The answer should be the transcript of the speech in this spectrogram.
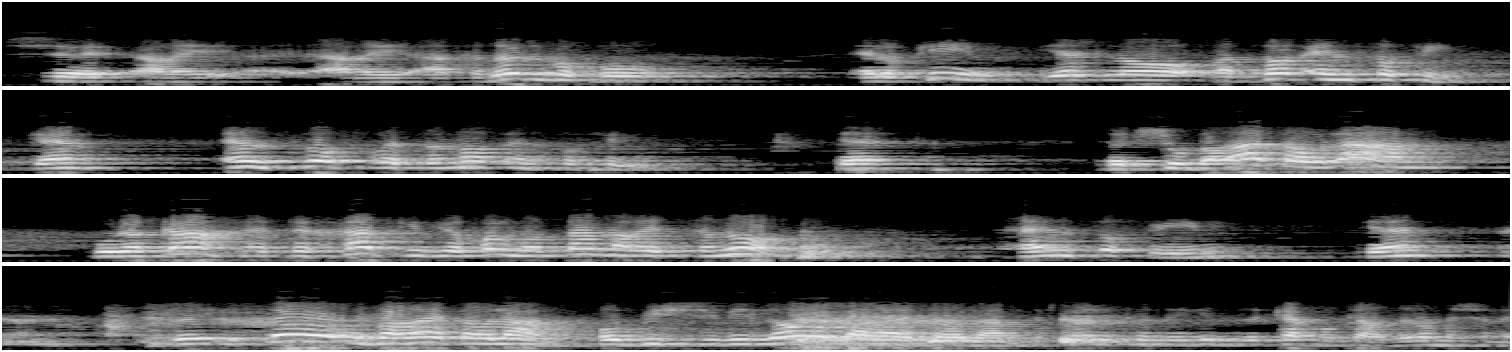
שהרי הקדוש ברוך הוא, אלוקים, יש לו רצון אינסופי, כן? אין סוף רצונות אינסופיים, כן? וכשהוא ברא את העולם, הוא לקח את אחד כביכול מאותם הרצונות האינסופיים, כן? ואיתו הוא ברא את העולם, או בשבילו הוא ברא את העולם, אפשר להגיד את זה כך או כך, זה לא משנה.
